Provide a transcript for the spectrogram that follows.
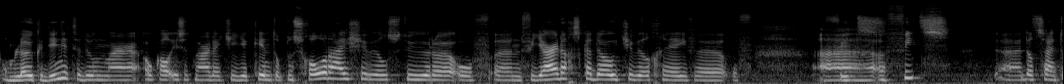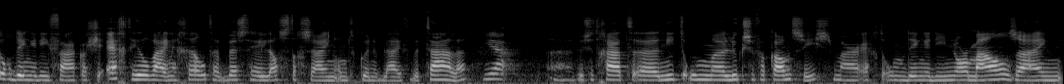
om leuke dingen te doen, maar ook al is het maar dat je je kind op een schoolreisje wil sturen of een verjaardagscadeautje wil geven of uh, fiets. Een fiets. Uh, dat zijn toch dingen die vaak, als je echt heel weinig geld hebt, best heel lastig zijn om te kunnen blijven betalen. Ja, Uh, dus het gaat uh, niet om uh, luxe vakanties, maar echt om dingen die normaal zijn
